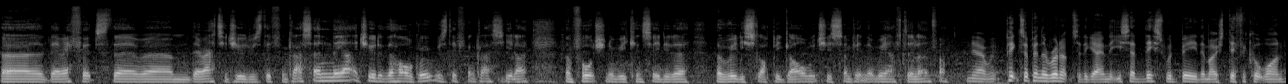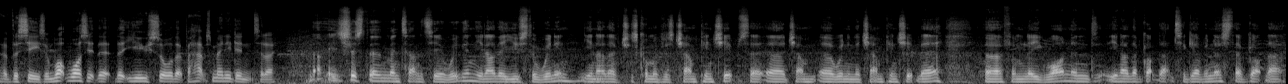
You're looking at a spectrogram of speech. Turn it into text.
Uh, their efforts, their um, their attitude was different class, and the attitude of the whole group was different class. You know, unfortunately we conceded a, a really sloppy goal, which is something that we have to learn from. Yeah, we picked up in the run up to the game that you said this would be the most difficult one of the season. What was it that, that you saw that perhaps many didn't today? No, it's just the mentality of Wigan. You know, they're used to winning. You know, they've just come up as championships, uh, uh cham- uh, winning the championship there uh, from League One, and you know they've got that togetherness. They've got that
